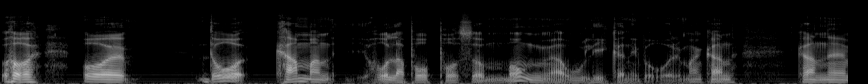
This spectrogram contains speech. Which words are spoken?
Och, och då kan man hålla på på så många olika nivåer. Man kan, kan eh,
